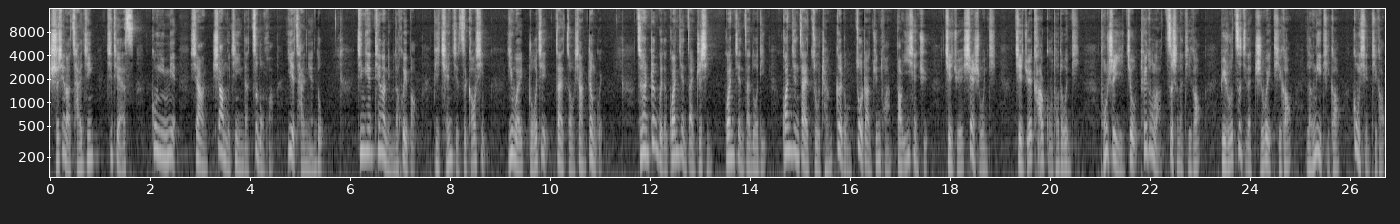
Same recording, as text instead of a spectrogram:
实现了财经 GTS 供应面向项目经营的自动化、业财联动。今天听了你们的汇报，比前几次高兴，因为着劲在走向正轨。走向正轨的关键在执行，关键在落地，关键在组成各种作战军团到一线去解决现实问题，解决卡骨头的问题，同时也就推动了自身的提高，比如自己的职位提高、能力提高、贡献提高。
